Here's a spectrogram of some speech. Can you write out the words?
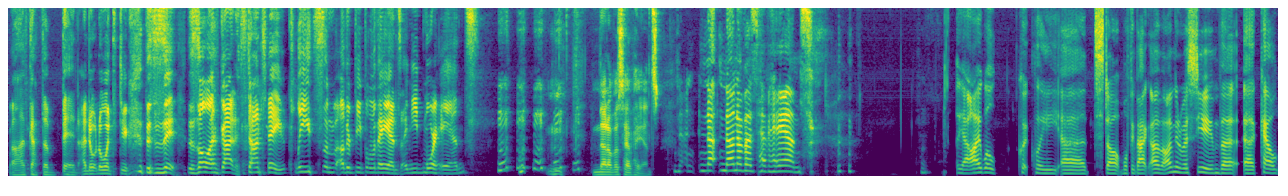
Well, I've got the bed. I don't know what to do. This is it. This is all I've got. It's Dante. Please, some other people with hands. I need more hands. None of us have hands. N- none of us have hands. Yeah, I will quickly uh, start morphing back. Um, I'm going to assume that uh, Kel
